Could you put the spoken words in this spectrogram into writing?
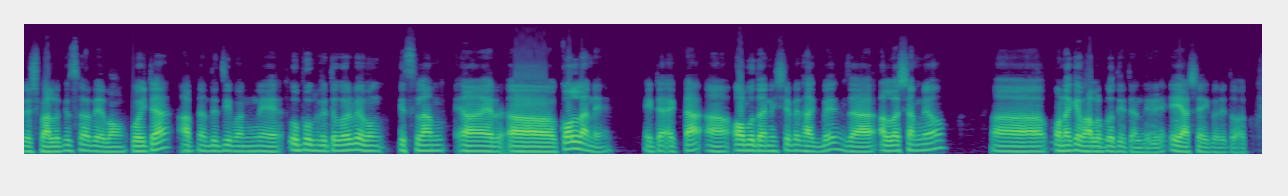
বেশ ভালো কিছু হবে এবং বইটা আপনাদের জীবনে উপকৃত করবে এবং ইসলাম এর কল্যাণে এটা একটা অবদান হিসেবে থাকবে যা আল্লাহর সামনেও আহ ওনাকে ভালো প্রতিদান দেবে এই আশাই করে দোয়া করি।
